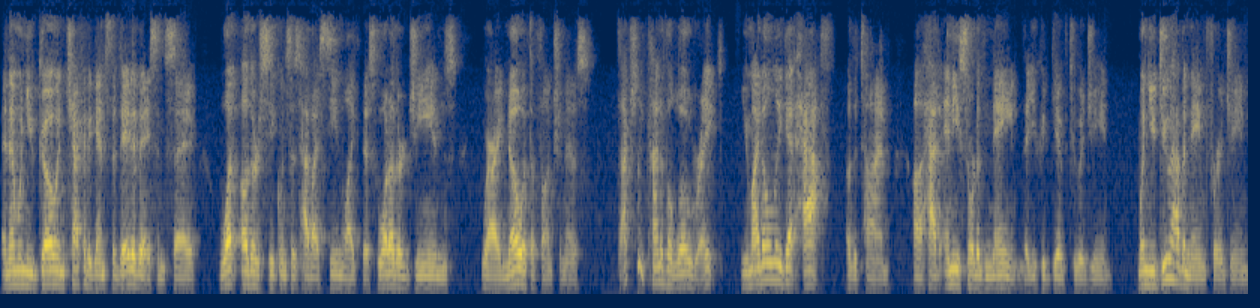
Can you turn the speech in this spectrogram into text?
And then when you go and check it against the database and say, what other sequences have I seen like this? What other genes where I know what the function is? It's actually kind of a low rate. You might only get half of the time uh, had any sort of name that you could give to a gene. When you do have a name for a gene,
